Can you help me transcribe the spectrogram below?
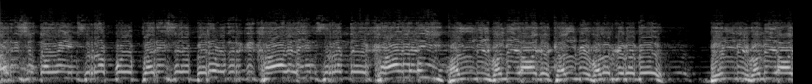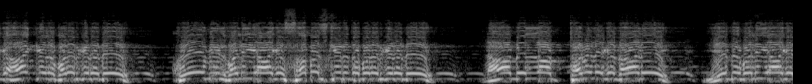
பரிசு தொகையின் சிறப்பு. பரிசை பெறுவதற்கு காலையும் சிறந்த காலை. பள்ளி வழியாக கல்வி வளர்கிறது. டெல்லி வழியாக ஆங்கிலம் வளர்கிறது. கோவில் வழியாக சமஸ்கிருதம் வளர்கிறது. நாம் எல்லாம் தமிழக நாடு. எது வழியாக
